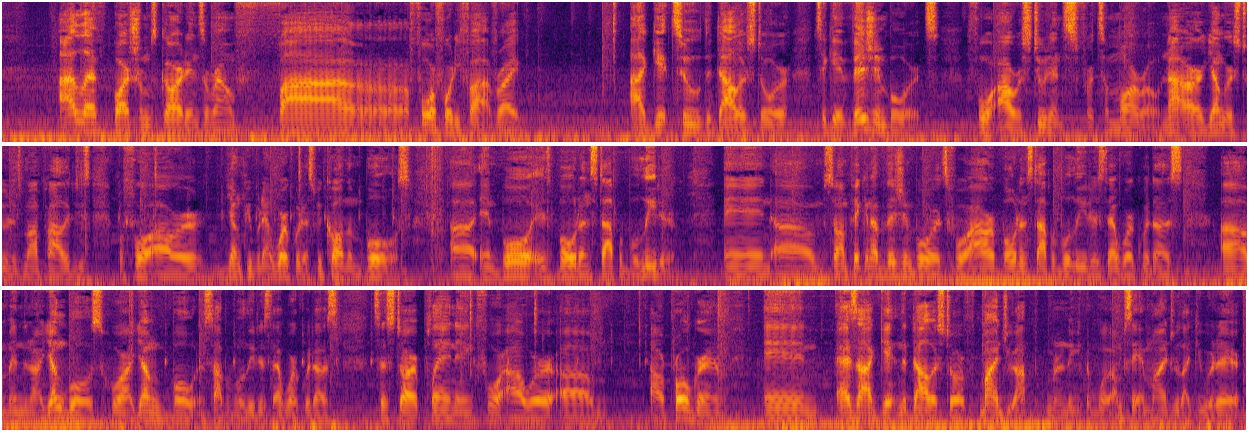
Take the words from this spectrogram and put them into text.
I left Bartram's Gardens around five, four forty-five. Right, I get to the dollar store to get vision boards for our students for tomorrow. Not our younger students, my apologies, but for our young people that work with us. We call them bulls, uh, and bull is bold, unstoppable leader. And um, so I'm picking up vision boards for our bold, unstoppable leaders that work with us, um, and then our young bulls, who are young, bold, unstoppable leaders that work with us, to start planning for our um, our program. And as I get in the dollar store, mind you, I'm, well, I'm saying mind you like you were there.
